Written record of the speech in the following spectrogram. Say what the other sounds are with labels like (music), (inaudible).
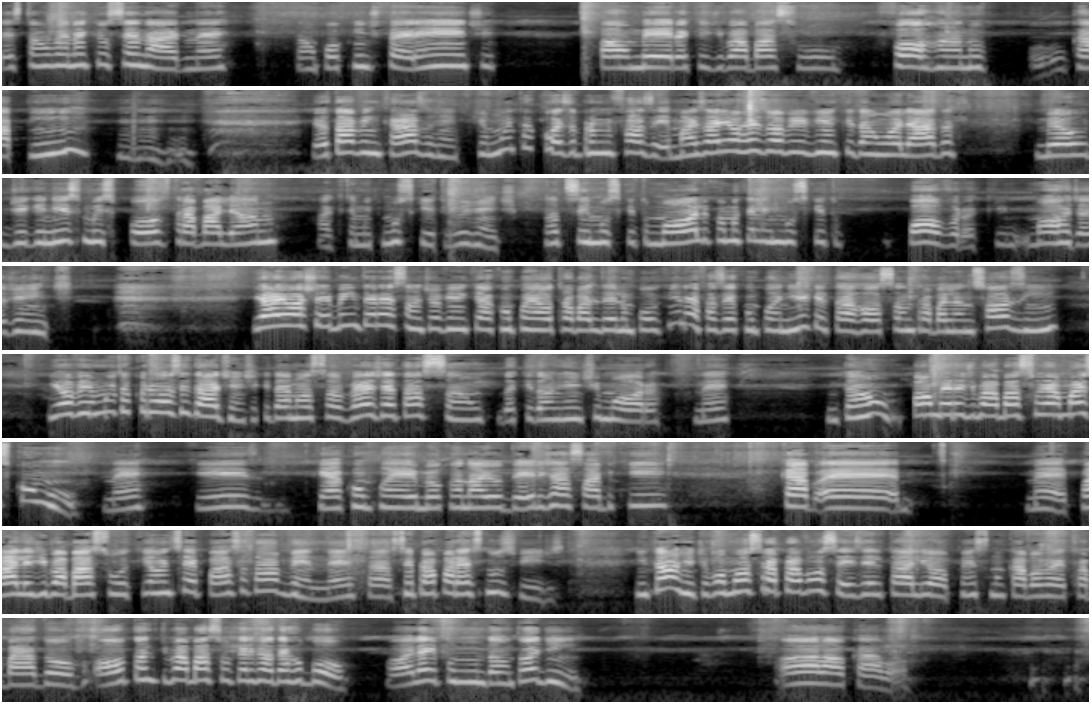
vocês estão vendo aqui o cenário, né? Tá um pouquinho diferente. Palmeira aqui de babaçu forrando o capim. (laughs) eu tava em casa, gente, tinha muita coisa para me fazer. Mas aí eu resolvi vir aqui dar uma olhada. Meu digníssimo esposo trabalhando. Aqui tem muito mosquito, viu, gente? Tanto esse mosquito mole como aquele mosquito pólvora que morde a gente. E aí eu achei bem interessante, eu vim aqui acompanhar o trabalho dele um pouquinho, né, fazer companhia, que ele tá roçando, trabalhando sozinho. E eu vi muita curiosidade, gente, aqui da nossa vegetação, daqui de onde a gente mora, né. Então, palmeira de babaçu é a mais comum, né, que quem acompanha o meu canal e o dele já sabe que é, é, palha de babaçu aqui, onde você passa, tá vendo, né, tá, sempre aparece nos vídeos. Então, gente, eu vou mostrar pra vocês. Ele tá ali, ó, pensa no cabo velho trabalhador. Olha o tanto de babaçu que ele já derrubou. Olha aí pro mundão todinho. Olha lá o cabo, ó.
